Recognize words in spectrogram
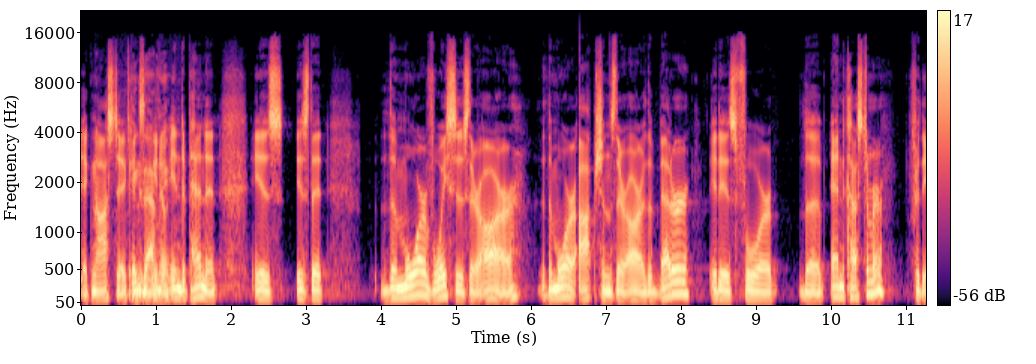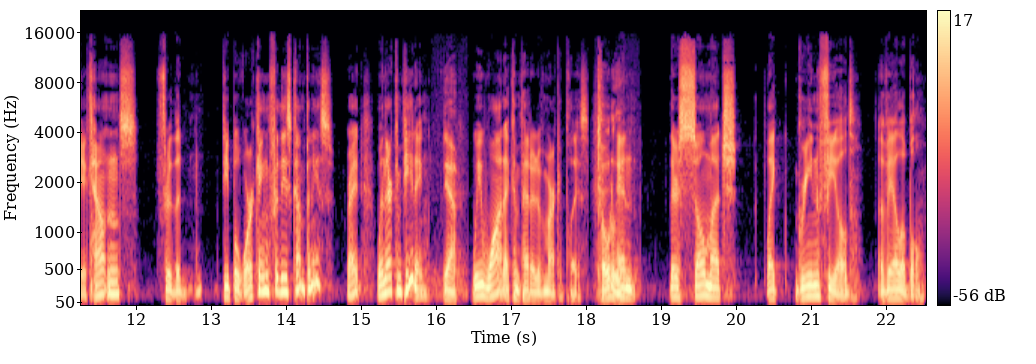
agnostic, and, Exactly. you know, independent, is is that the more voices there are, the more options there are, the better it is for the end customer, for the accountants, for the people working for these companies, right? When they're competing. Yeah. We want a competitive marketplace. Totally. And there's so much like greenfield available.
